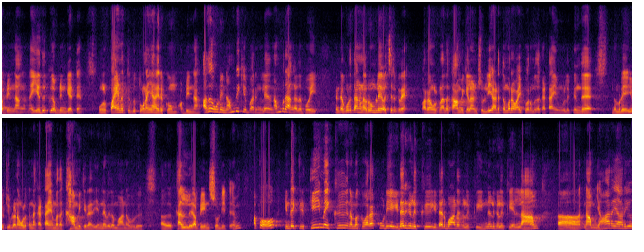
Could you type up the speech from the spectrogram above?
அப்படின்னாங்க. நான் எதுக்கு அப்படின்னு கேட்டேன். உங்களுக்கு பயணத்துக்கு துணையாக இருக்கும் அப்படின்னாங்க. அதை உடைய நம்பிக்கை பாருங்களேன் நம்புகிறாங்க அதை போய். என்கிட்ட கொடுத்தாங்க நான் ரூம்லேயே வச்சுருக்கிறேன். வரவங்களுக்குலாம் அதை காமிக்கலான்னு சொல்லி அடுத்த முறை வாய்ப்பு வரும்போது கட்டாயம் உங்களுக்கு இந்த நம்முடைய யூடியூப்பில் நான் உங்களுக்கு நான் கட்டாயம் அதை காமிக்கிறேன். அது என்ன விதமான ஒரு கல் அப்படின்னு சொல்லிட்டு. அப்போது இன்றைக்கு தீமைக்கு நமக்கு வரக்கூடிய இடர்களுக்கு இடர்பாடுகளுக்கு இன்னல்களுக்கு எல்லாம் நாம் யாரை யாரையோ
